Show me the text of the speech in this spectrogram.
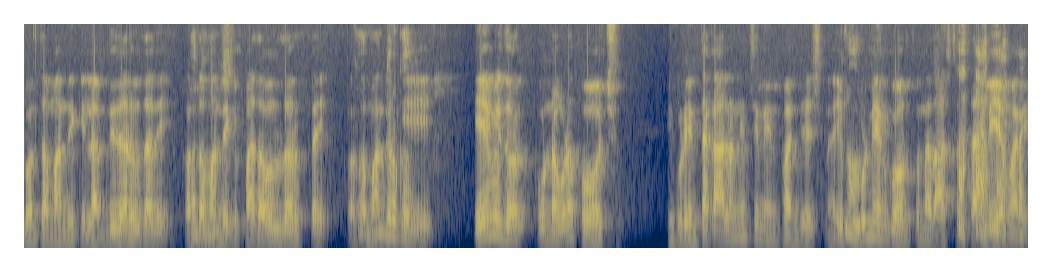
కొంతమందికి లబ్ధి జరుగుతుంది కొంతమందికి పదవులు దొరుకుతాయి కొంతమందికి ఏమీ దొరకకుండా కూడా పోవచ్చు. ఇప్పుడు ఇంతకాలం నుంచి నేను పనిచేసిన ఇప్పుడు నేను కోరుతున్న రాష్ట్ర ఇవ్వమని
